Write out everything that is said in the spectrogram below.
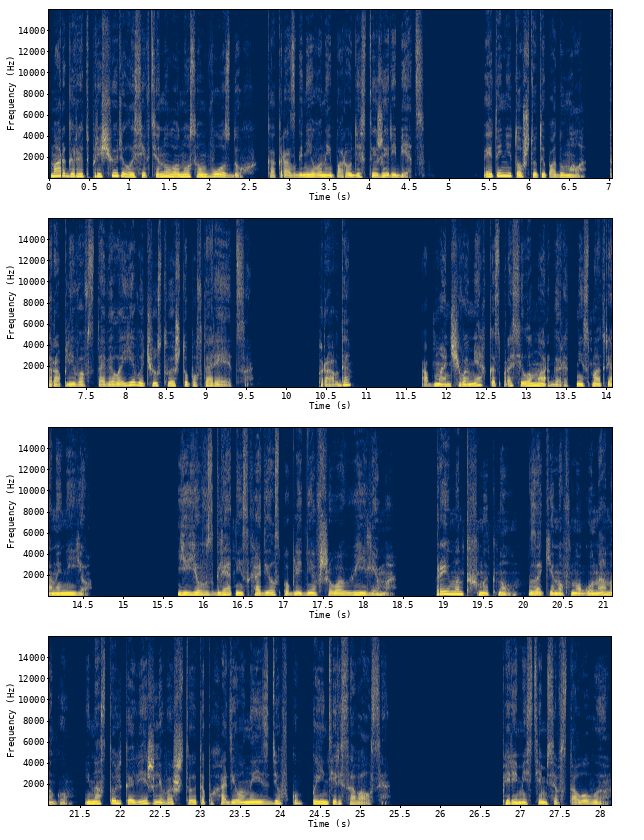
Маргарет прищурилась и втянула носом воздух, как разгневанный породистый жеребец. «Это не то, что ты подумала», — торопливо вставила Ева, чувствуя, что повторяется — «Правда?» — обманчиво мягко спросила Маргарет, несмотря на неё. Её взгляд не сходил с побледневшего Уильяма. Реймонд хмыкнул, закинув ногу на ногу, и настолько вежливо, что это походило на издевку, поинтересовался. «Переместимся в столовую.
